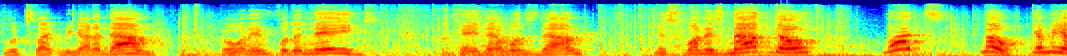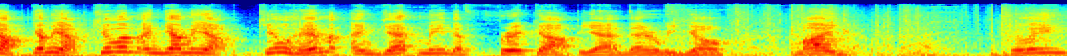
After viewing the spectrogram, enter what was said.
Looks like we got it down. Going in for the nade. Okay, that one's down. This one is not though. What? No, get me up, get me up. Kill him and get me up. Kill him and get me the frick up. Yeah, there we go. My... Really?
